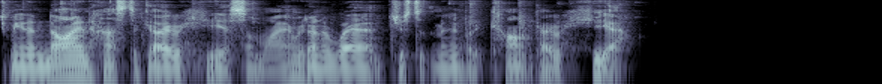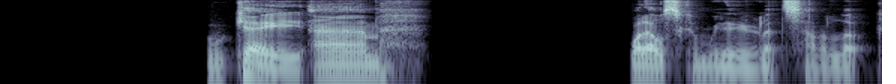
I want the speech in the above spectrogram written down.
Which means a 9 has to go here somewhere. We don't know where just at the minute, but it can't go here. Okay. Um, what else can we do? Let's have a look.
